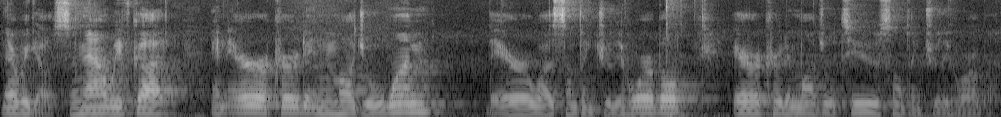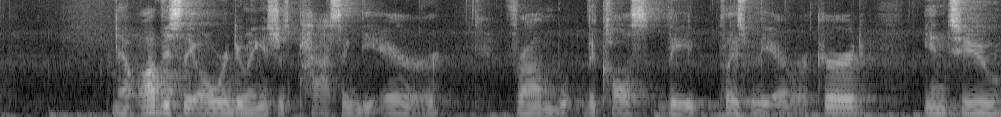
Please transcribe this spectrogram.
There we go. So now we've got an error occurred in module 1. The error was something truly horrible. Error occurred in module 2, something truly horrible. Now, obviously, all we're doing is just passing the error from the call, the place where the error occurred into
